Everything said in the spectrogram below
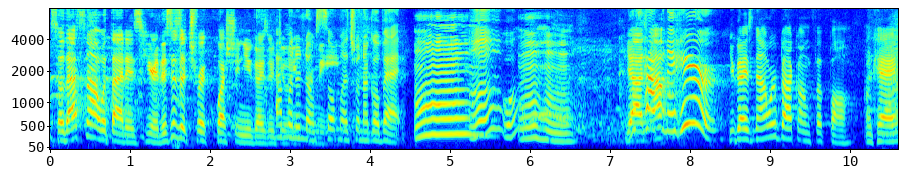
So that's not what that is here. This is a trick question you guys are doing. I'm gonna know me. so much when I go back. Mm, Huh? What? yeah, What's now- happening here? You guys, now we're back on football, okay?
